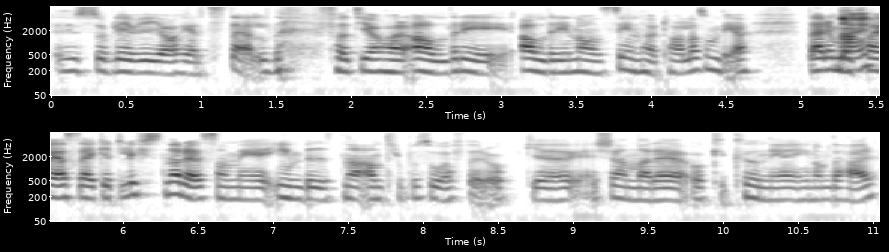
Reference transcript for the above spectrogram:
eh, så blev jag helt ställd. För att jag har aldrig, aldrig någonsin hört talas om det. Däremot Nej. har jag säkert lyssnare som är inbitna antroposofer och eh, kännare och kunniga inom det här.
